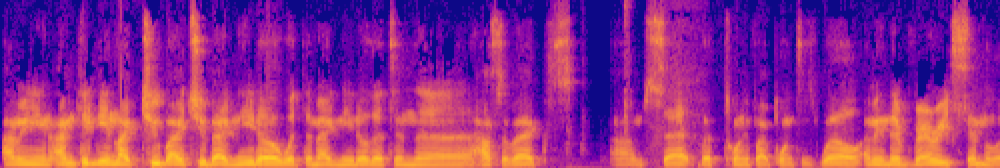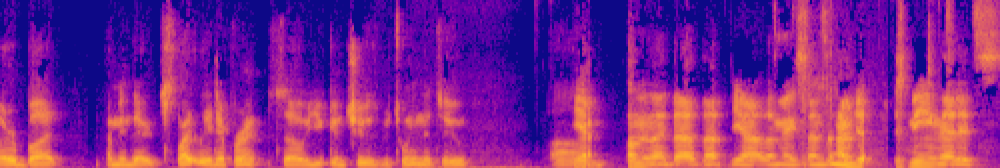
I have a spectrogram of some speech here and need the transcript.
I mean, I'm thinking like two by two Magneto with the Magneto that's in the House of X um, set with 25 points as well. I mean, they're very similar, but I mean they're slightly different, so you can choose between the two. Um, yeah, something like that. That yeah, that makes sense. I'm just, just meaning that it's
